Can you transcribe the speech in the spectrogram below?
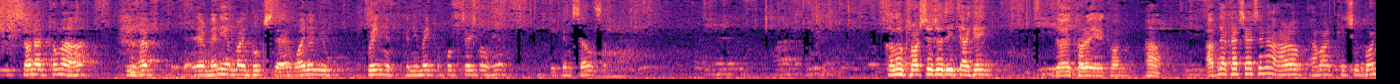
Sanat Kumar? You have, there are many of my books there. Why don't you bring it? Can you make a book table here? You can sell some. কোনো প্রশ্ন যদি থাকে দয়া করে এখন হ্যাঁ আপনার কাছে আছে না আরও আমার কিছু বই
